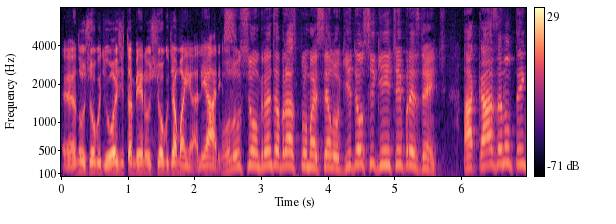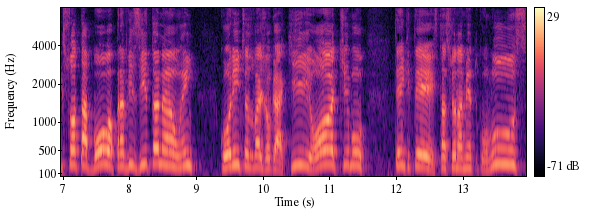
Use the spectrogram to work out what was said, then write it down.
é, no jogo de hoje e também no jogo de amanhã. Linhares. Ô, Lúcio, um grande abraço para o Marcelo Guido. É o seguinte, hein, presidente? A casa não tem que só tá boa para visita, não, hein? Corinthians vai jogar aqui, ótimo. Tem que ter estacionamento com luz,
